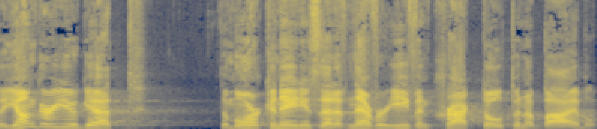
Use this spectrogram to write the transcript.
The younger you get, the more Canadians that have never even cracked open a Bible.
